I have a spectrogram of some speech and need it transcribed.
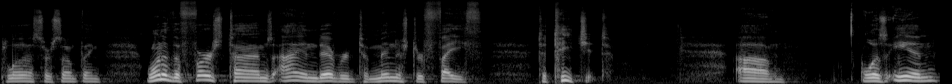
plus or something, one of the first times I endeavored to minister faith, to teach it, um, was in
